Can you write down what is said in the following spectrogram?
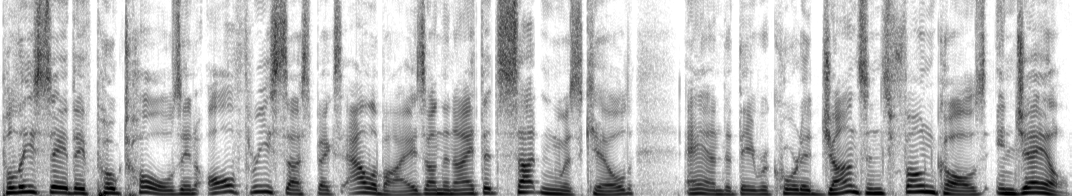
Police say they've poked holes in all three suspects' alibis on the night that Sutton was killed, and that they recorded Johnson's phone calls in jail.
